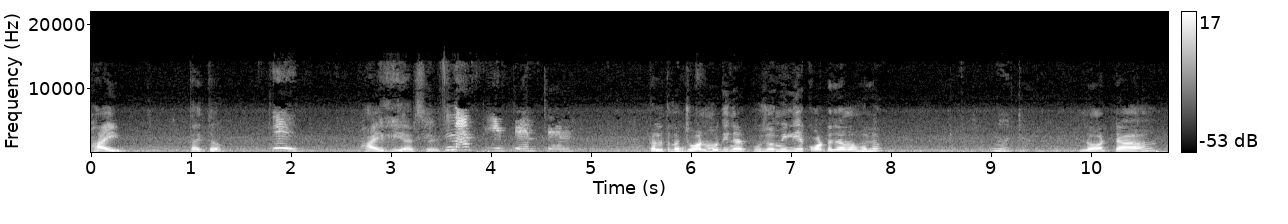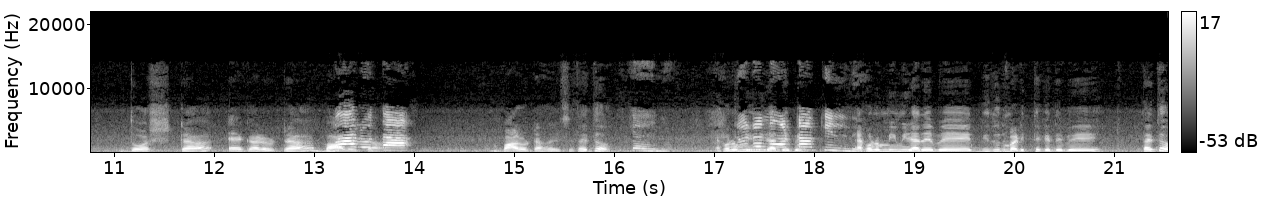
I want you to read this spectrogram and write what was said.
ফাইভ তাই তো? ফাইভ ইয়ার্স হয়েছে। তাহলে তোমার জন্মদিনের পুজো মিলিয়ে কটা জামা হলো? নটা। দশটা এগারোটা বারোটা। বারোটা। হয়েছে তাই তো? কেন এখনও মিমিরা দেবে। এখনও মিমিরা দেবে দিদুন বাড়ির থেকে দেবে তাই তো?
